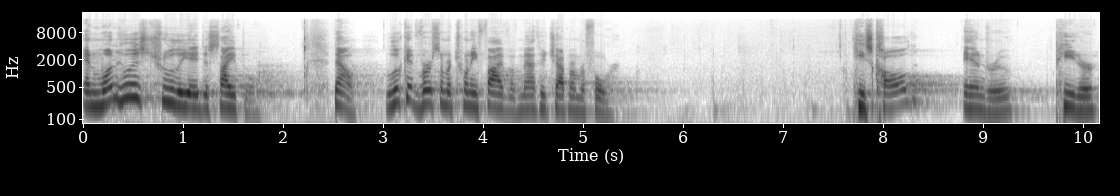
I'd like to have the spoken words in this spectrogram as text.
and one who is truly a disciple. Now, look at verse number 25 of Matthew chapter number 4. He's called Andrew, Peter,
